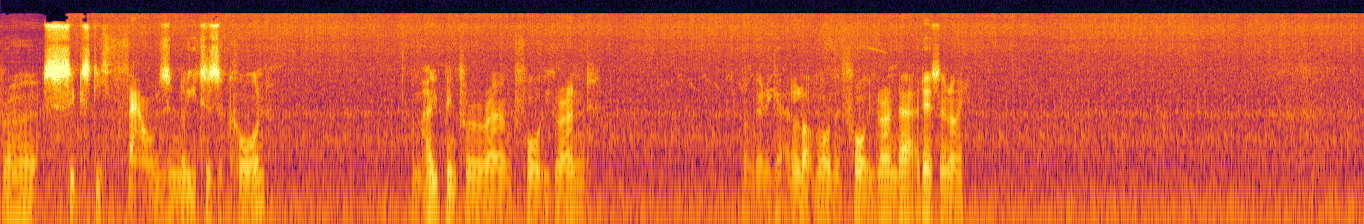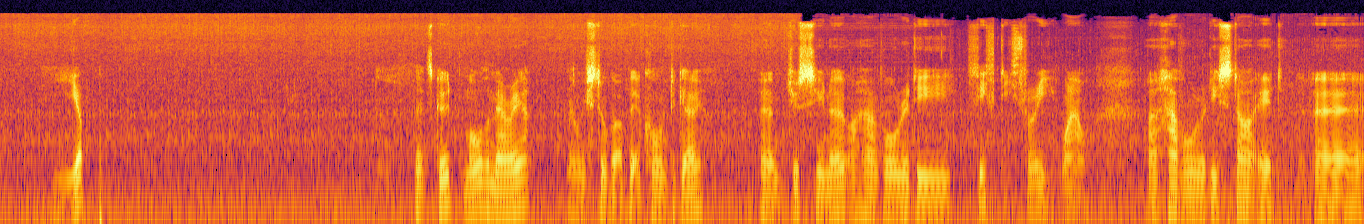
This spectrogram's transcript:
for 60,000 litres of corn. I'm hoping for around 40 grand. I'm going to get a lot more than 40 grand out of this, aren't I? Yep. That's good, more the merrier. Now we've still got a bit of corn to go. Um, just so you know, I have already... 53, wow. I have already started uh,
